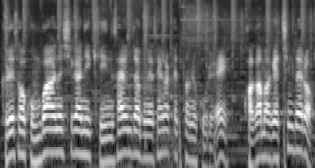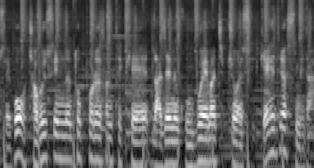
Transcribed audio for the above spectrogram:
그래서 공부하는 시간이 긴 사연자분의 생활 패턴을 고려해 과감하게 침대를 없애고 접을 수 있는 토포를 선택해 낮에는 공부에만 집중할 수 있게 해드렸습니다.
